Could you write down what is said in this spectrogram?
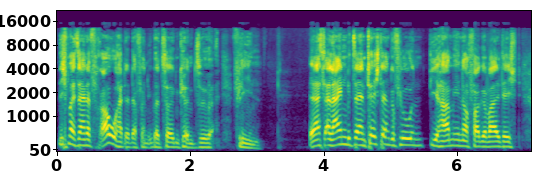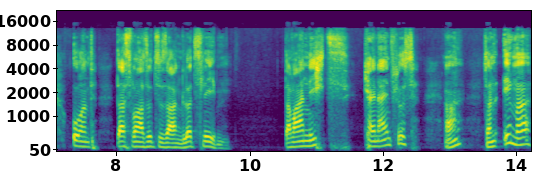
Nicht mal seine Frau hat er davon überzeugen können zu fliehen. Er ist allein mit seinen Töchtern geflohen, die haben ihn noch vergewaltigt und das war sozusagen Lots Leben. Da war nichts, kein Einfluss, ja, sondern immer,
